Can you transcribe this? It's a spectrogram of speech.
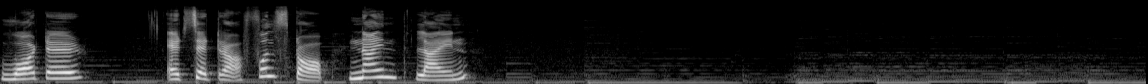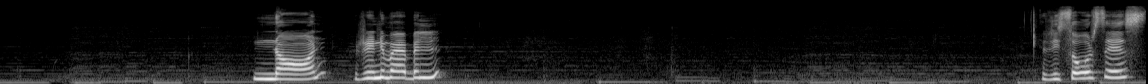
water etc full stop ninth line non renewable. Resources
